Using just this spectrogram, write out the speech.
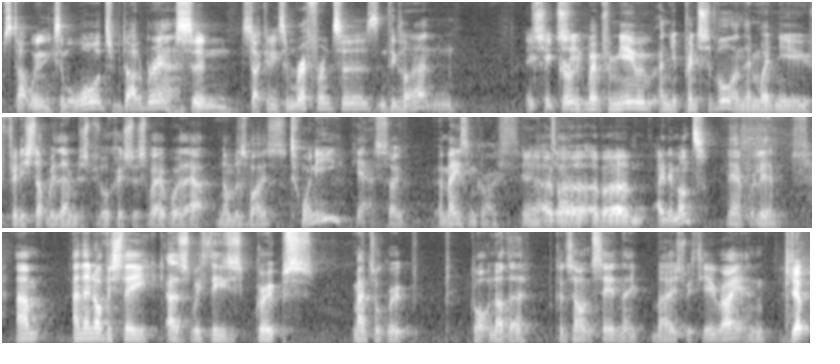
start winning some awards from Databricks and start getting some references and things like that, and it, So, it so it went from you and your principal, and then when you finished up with them just before Christmas, where were they at numbers wise? Twenty, Yeah, so amazing growth. yeah, over time. over um, eighteen months. Yeah, brilliant. Um, and then obviously, as with these groups, Mantel Group got another consultancy, and they merged with you, right? And Yep.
